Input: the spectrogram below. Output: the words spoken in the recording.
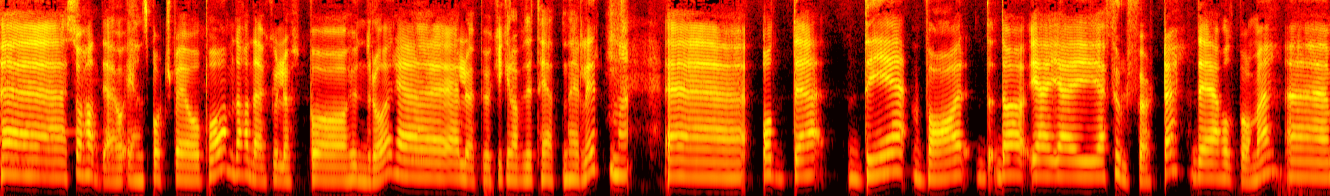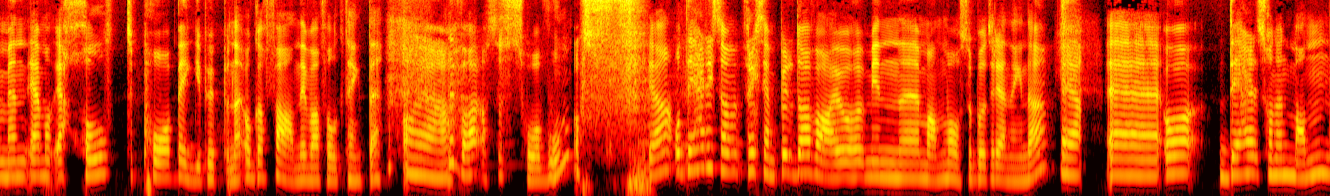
Eh, så hadde jeg jo én sports-BH på, men da hadde jeg jo ikke løpt på 100 år. Jeg, jeg løper jo ikke graviditeten heller. Eh, og det, det var da jeg, jeg, jeg fullførte det jeg holdt på med, eh, men jeg, må, jeg holdt på begge puppene og ga faen i hva folk tenkte. Oh, ja. Det var altså så vondt. Ja, og det er liksom, for eksempel, da var jo min eh, mann var også på trening da. ja. Eh, og det er sånn en mann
